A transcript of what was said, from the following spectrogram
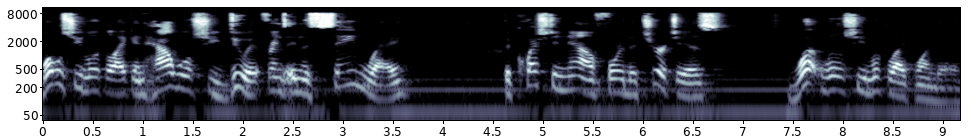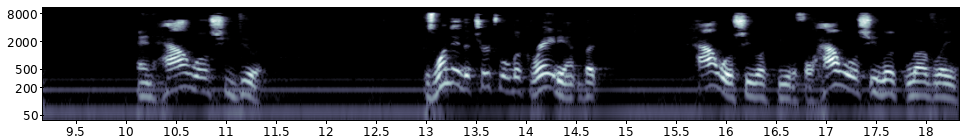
What will she look like and how will she do it? Friends, in the same way, the question now for the church is what will she look like one day? And how will she do it? Because one day the church will look radiant, but how will she look beautiful? How will she look lovely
